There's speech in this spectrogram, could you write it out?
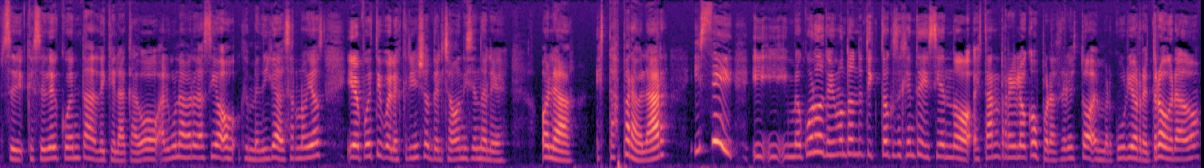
que se dé cuenta de que la cagó, alguna verga así, o que me diga de ser novios, y después tipo el screenshot del chabón diciéndole, hola, ¿estás para hablar? Y sí, y, me acuerdo que vi un montón de TikToks de gente diciendo, están re locos por hacer esto en Mercurio retrógrado.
